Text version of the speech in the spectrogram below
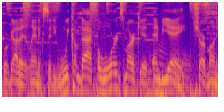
Borgata, Atlantic City. When we come back, awards market, NBA, sharp money.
